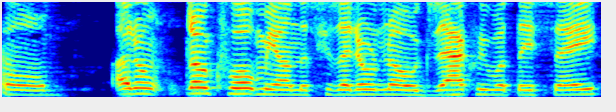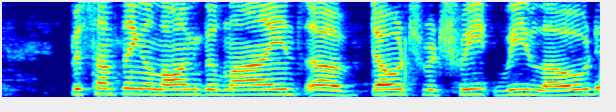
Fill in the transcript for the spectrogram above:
um, I don't don't quote me on this because I don't know exactly what they say, but something along the lines of "Don't retreat, reload,"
